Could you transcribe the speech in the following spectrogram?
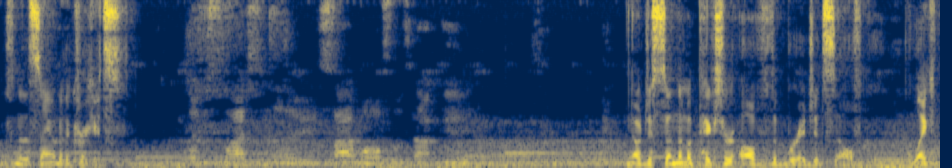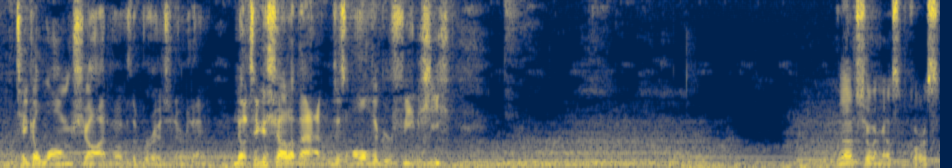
Listen to the sound of the crickets. There's a slice in the sidewall, so it's not good. No, just send them a picture of the bridge itself. Like, take a long shot of the bridge and everything. No, take a shot of that. Just all the graffiti. Without showing us, of course.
